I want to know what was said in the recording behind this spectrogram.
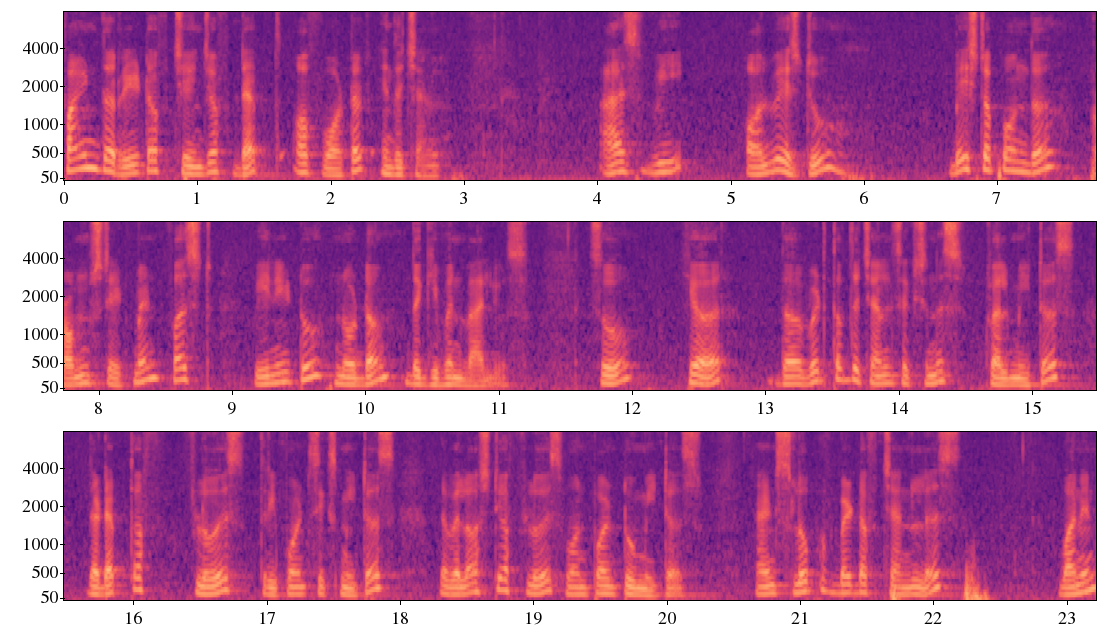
find the rate of change of depth of water in the channel. As we always do based upon the problem statement first we need to note down the given values. So here the width of the channel section is 12 meters the depth of flow is 3.6 meters the velocity of flow is 1.2 meters and slope of bed of channel is 1 in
